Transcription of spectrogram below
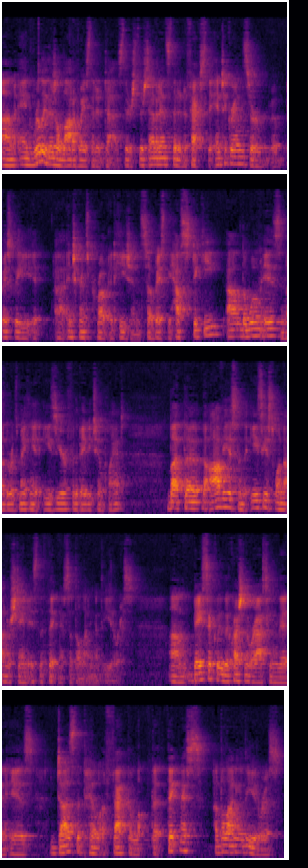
Um, and really, there's a lot of ways that it does. There's, there's evidence that it affects the integrins, or uh, basically, it, uh, integrins promote adhesion. So, basically, how sticky um, the womb is, in other words, making it easier for the baby to implant. But the, the obvious and the easiest one to understand is the thickness of the lining of the uterus. Um, basically, the question that we're asking then is Does the pill affect the, the thickness of the lining of the uterus,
